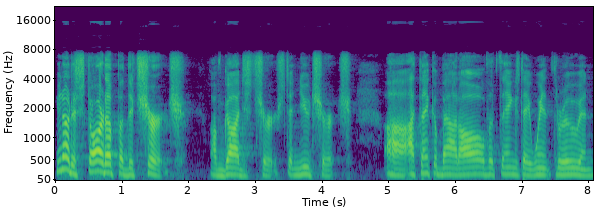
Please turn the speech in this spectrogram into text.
you know, the startup of the church, of God's church, the new church. Uh, I think about all the things they went through and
